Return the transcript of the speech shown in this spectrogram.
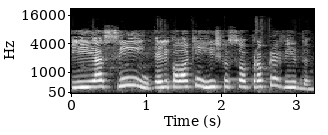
e assim ele coloca em risco a sua própria vida.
